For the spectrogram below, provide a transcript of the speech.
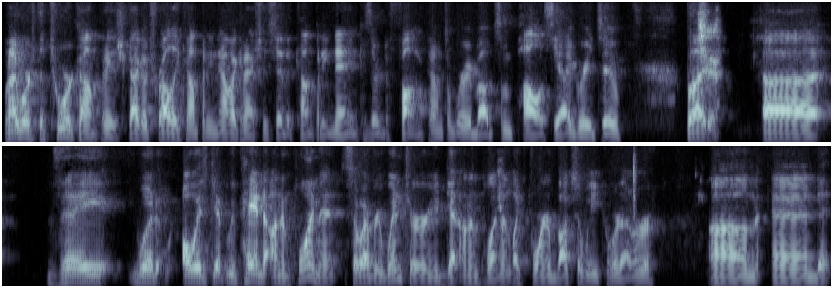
when I worked the tour company, the Chicago Trolley Company. Now I can actually say the company name because they're defunct. I don't have to worry about some policy I agreed to. But Yeah. uh, they would always get we pay into unemployment. So every winter you'd get unemployment like 400 bucks a week or whatever. Um, and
